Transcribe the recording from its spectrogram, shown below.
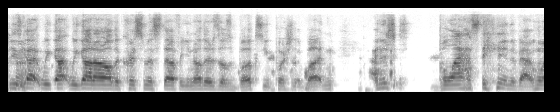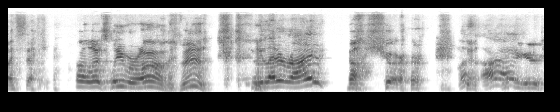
She's got we got we got out all the Christmas stuff, and you know there's those books you push the button, and it's just blasting in the back. One second. Oh, let's leave her on, man. We let it ride? Oh, sure. Let's, all right. It's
